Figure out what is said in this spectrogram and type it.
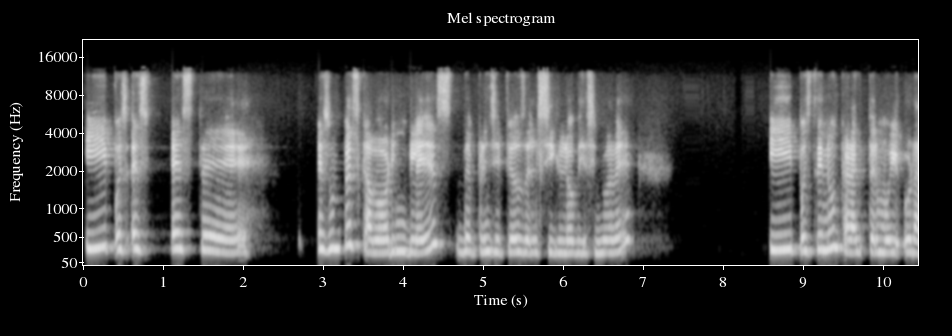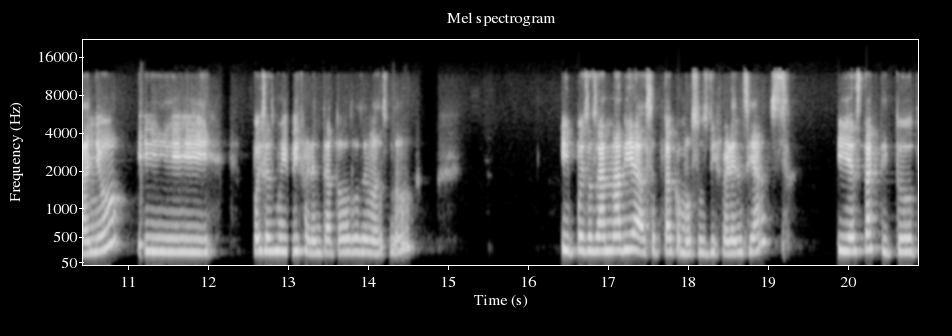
y pues es este es un pescador inglés de principios del siglo XIX y pues tiene un carácter muy huraño y pues es muy diferente a todos los demás, ¿no? Y pues, o sea, nadie acepta como sus diferencias y esta actitud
